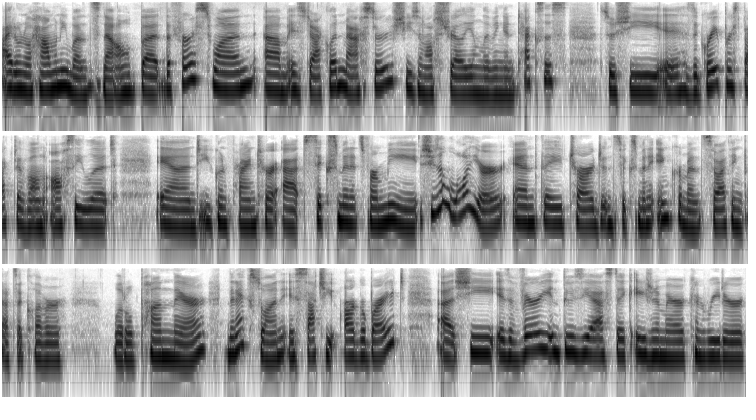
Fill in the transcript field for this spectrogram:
I don't know how many months now, but the first one um, is Jaclyn Masters. She's an Australian living in Texas. So she has a great perspective on Aussie Lit, and you can find her at Six Minutes for Me. She's a lawyer, and they charge in six minute increments. So I think that's a clever little pun there. The next one is Sachi Argabright. Uh, she is a very enthusiastic Asian American reader,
